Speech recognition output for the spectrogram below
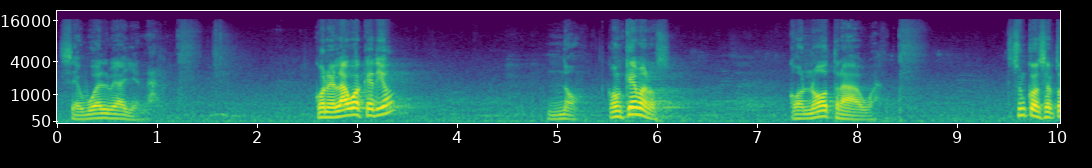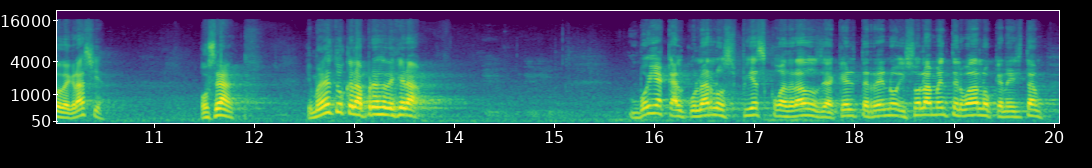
Se vuelve a llenar. ¿Con el agua que dio? No. ¿Con qué manos? Con otra agua. Es un concepto de gracia. O sea, imagínate tú que la presa dijera, voy a calcular los pies cuadrados de aquel terreno y solamente le voy a dar lo que necesitan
